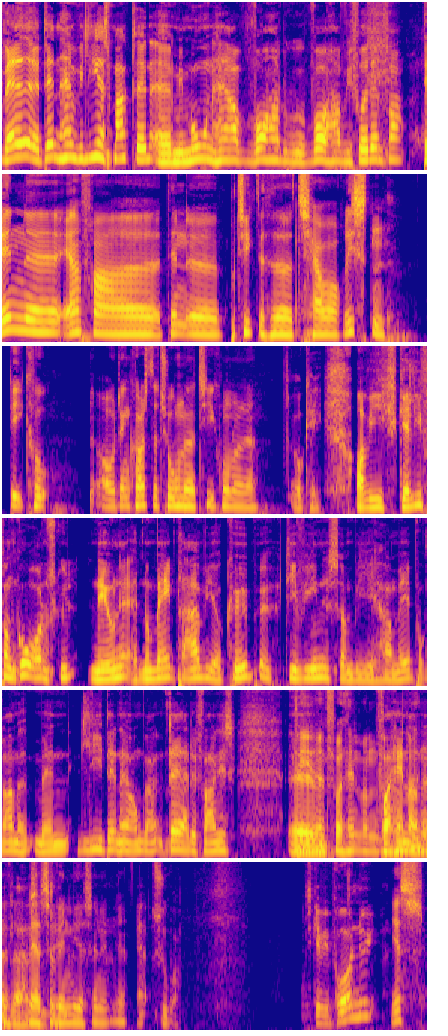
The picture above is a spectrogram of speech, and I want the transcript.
hvad den her, vi lige har smagt, den øh, Mimon her, hvor har, du, hvor har vi fået den fra? Den øh, er fra øh, den øh, butik, der hedder Terroristen.dk, og den koster 210 kroner der. Okay, og vi skal lige for en god ordens skyld nævne, at normalt plejer vi at købe de vine, som vi har med i programmet, men lige i den her omgang, der er det faktisk... Det er øh, forhandlerne, forhandlerne, der der har været så venlige at sende ind. Ja. Ja, super. Skal vi prøve en ny? Yes.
